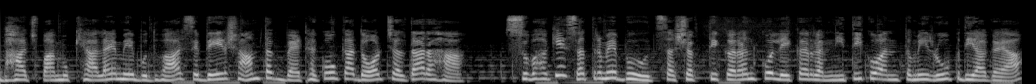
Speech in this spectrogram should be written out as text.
भाजपा मुख्यालय में बुधवार से देर शाम तक बैठकों का दौर चलता रहा। सुबह के सत्र में बूथ सशक्तिकरण को लेकर रणनीति को अंतमी रूप दिया गया।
